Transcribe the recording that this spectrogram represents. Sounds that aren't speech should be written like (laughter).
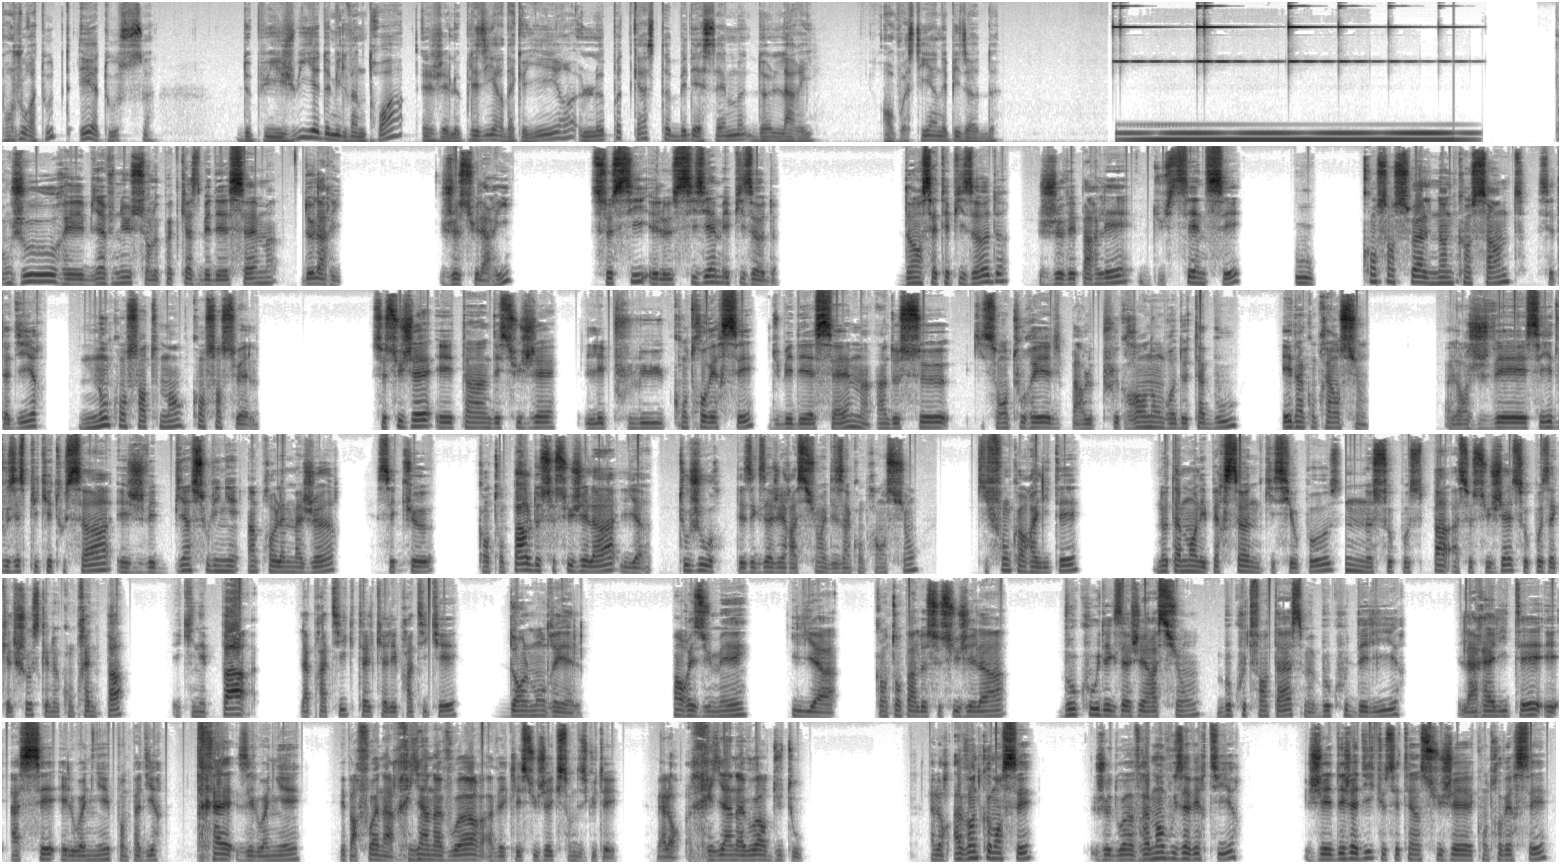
Bonjour à toutes et à tous. Depuis juillet 2023, j'ai le plaisir d'accueillir le podcast BDSM de Larry. En voici un épisode. Bonjour et bienvenue sur le podcast BDSM de Larry. Je suis Larry. Ceci est le sixième épisode. Dans cet épisode, je vais parler du CNC consensual non-consent, c'est-à-dire non-consentement consensuel. Ce sujet est un des sujets les plus controversés du BDSM, un de ceux qui sont entourés par le plus grand nombre de tabous et d'incompréhensions. Alors je vais essayer de vous expliquer tout ça et je vais bien souligner un problème majeur, c'est que quand on parle de ce sujet-là, il y a toujours des exagérations et des incompréhensions qui font qu'en réalité, notamment les personnes qui s'y opposent, ne s'opposent pas à ce sujet, s'opposent à quelque chose qu'elles ne comprennent pas et qui n'est pas la pratique telle qu'elle est pratiquée dans le monde réel. En résumé, il y a, quand on parle de ce sujet-là, beaucoup d'exagérations, beaucoup de fantasmes, beaucoup de délires. La réalité est assez éloignée, pour ne pas dire très éloignée, et parfois n'a rien à voir avec les sujets qui sont discutés. Mais alors, rien à voir du tout. Alors avant de commencer, je dois vraiment vous avertir, j'ai déjà dit que c'était un sujet controversé,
